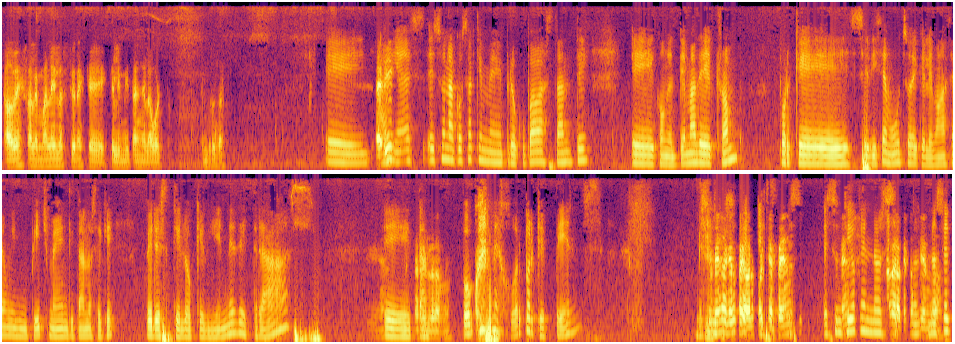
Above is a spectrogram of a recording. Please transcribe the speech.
cada vez salen más legislaciones que, que limitan el aborto. Es brutal. Eh, Eh, a mí es, es una cosa que me preocupa bastante eh, con el tema de Trump, porque se dice mucho de que le van a hacer un impeachment y tal, no sé qué, pero es que lo que viene detrás eh, tampoco es mejor, porque Pence es Yo pienso que es peor porque es- Pence- es, un Pence tío que no, que está no- se,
